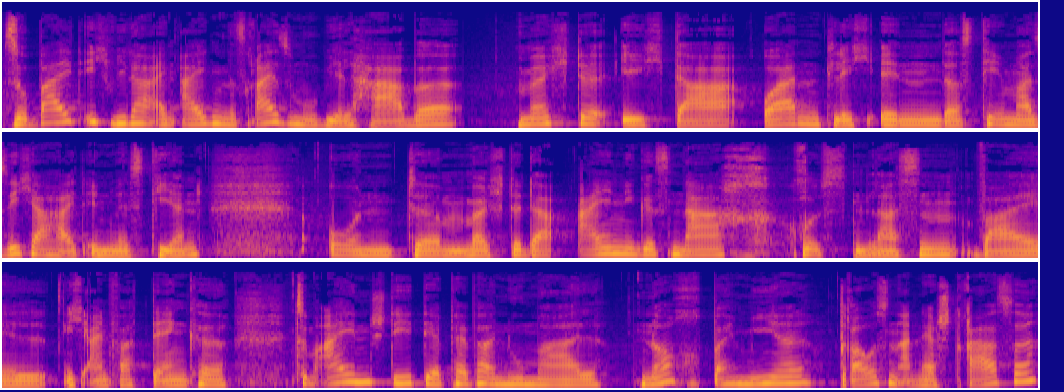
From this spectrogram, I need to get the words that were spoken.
sobald ich wieder ein eigenes Reisemobil habe, möchte ich da ordentlich in das Thema Sicherheit investieren und äh, möchte da einiges nachrüsten lassen, weil ich einfach denke, zum einen steht der Pepper nun mal noch bei mir draußen an der Straße.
